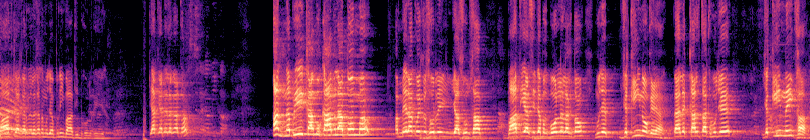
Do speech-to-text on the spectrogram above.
बात क्या करने लगा था? मुझे अपनी बात ही भूल गई है। क्या कहने लगा था? आ, नबी का मुकाबला तुम, अब मेरा कोई कसूर नहीं, यासूब साहब। बात ही ऐसी जब बोलने लगता हूँ, मुझे यकीन हो गया है। पहले कल तक मुझे यकीन नहीं था।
